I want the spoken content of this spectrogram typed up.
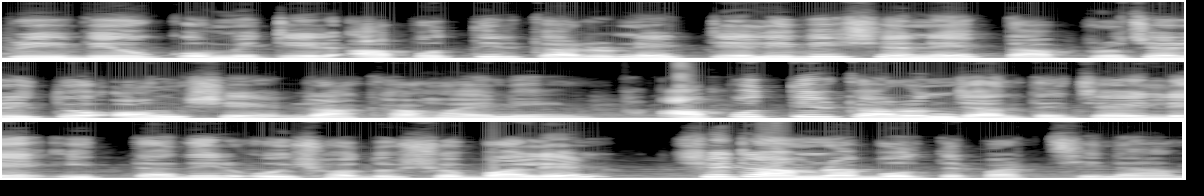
প্রিভিউ কমিটির আপত্তির কারণে টেলিভিশনে তা প্রচারিত অংশে রাখা হয়নি। আপত্তির কারণ জানতে চাইলে ইত্যাদির ওই সদস্য বলেন, সেটা আমরা বলতে পারছি না।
